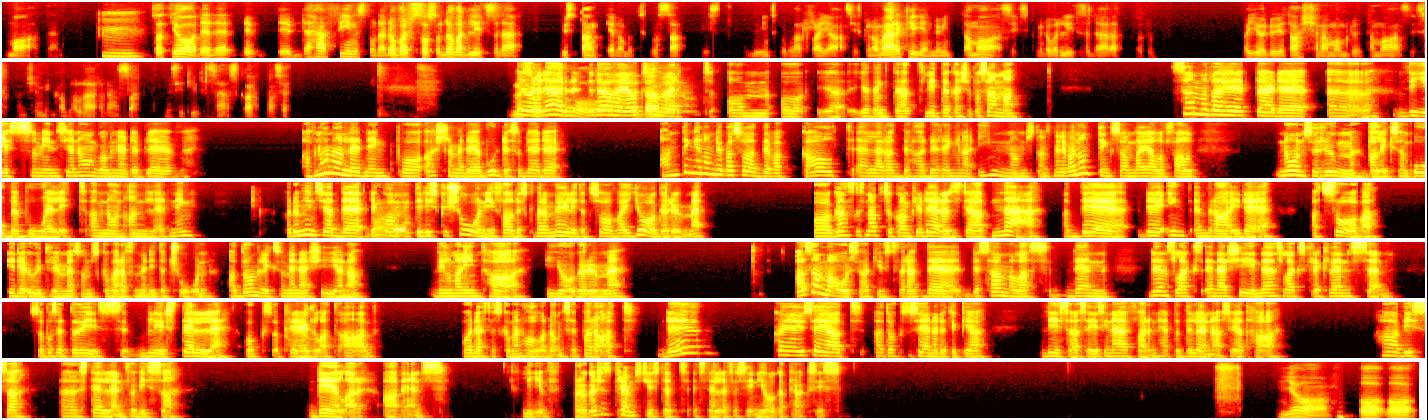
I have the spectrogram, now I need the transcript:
maten. Mm. Så att ja, det, det, det, det, här finns nog där. Då var, förstås, då var det lite sådär, just tanken om att det skulle vara sattviskt, att du inte skulle vara rajasisk, men verkligen nu inte tamasisk, men då var det lite sådär att, att vad gör du i ett ashram om du är tamasisk? Kanske min gamla lärare har sagt med sitt lite så här skarpa sätt. Men jo, det där, det där har jag också där... hört om och jag, jag tänkte att lite kanske på samma samma, vad heter det, uh, vis så minns jag någon gång när det blev av någon anledning på ashramet där jag bodde så blev det antingen om det var så att det var kallt eller att det hade regnat in någonstans, men det var någonting som var i alla fall, någons rum var liksom obeboeligt av någon anledning. Och då minns jag att det, det kom till diskussion ifall det skulle vara möjligt att sova i yogarummet. Och ganska snabbt så konkluderades det att nej, att det, det är inte en bra idé att sova i det utrymme som ska vara för meditation. Att de liksom energierna vill man inte ha i yogarummet. Av samma orsak just för att det, det samlas den, den slags energin, den slags frekvensen så på sätt och vis blir stället också präglat av och därför ska man hålla dem separat. Det kan jag ju säga att, att också senare tycker jag visar sig i sin erfarenhet att det lönar sig att ha, ha vissa eh, ställen för vissa delar av ens liv. Och då kanske främst just ett, ett ställe för sin yogapraxis. Ja, och, och,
